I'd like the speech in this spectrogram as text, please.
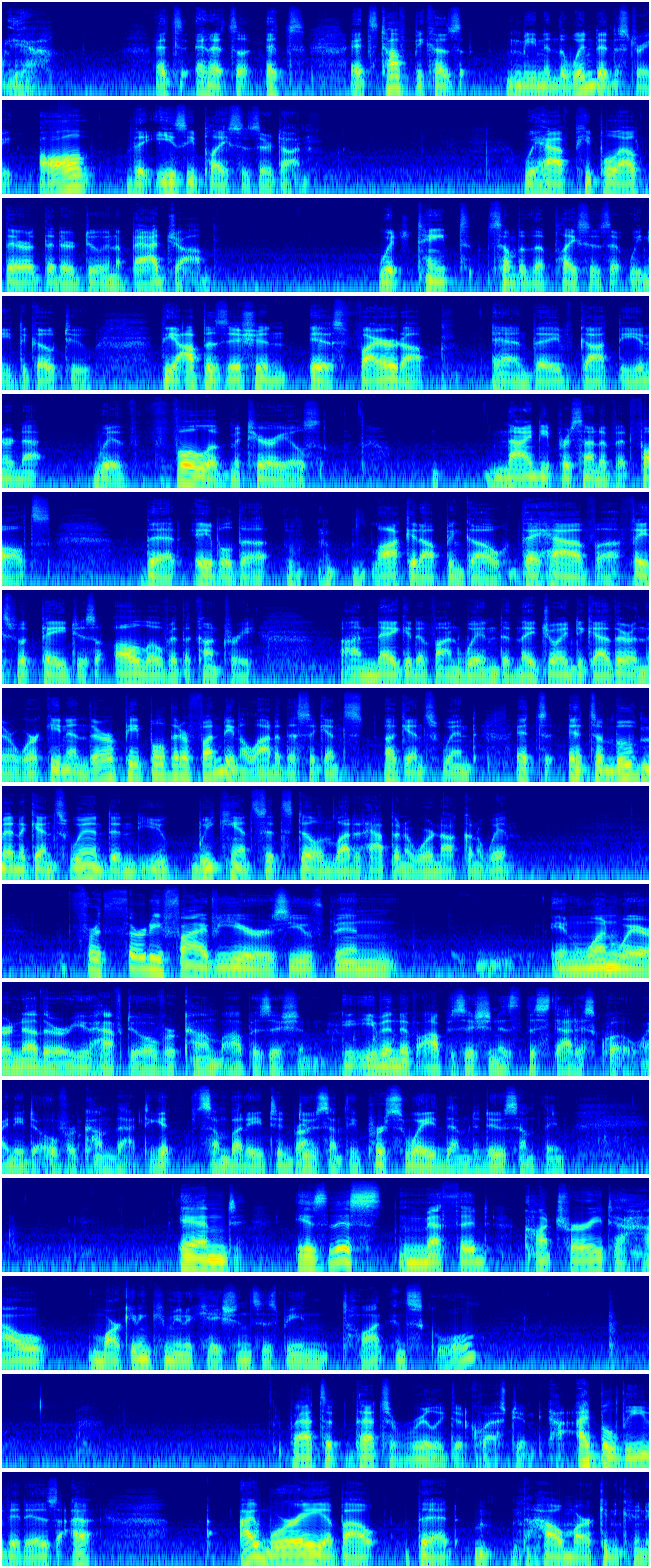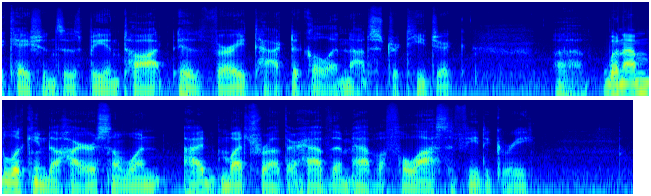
Yeah, it's and it's it's it's tough because I mean in the wind industry, all the easy places are done. We have people out there that are doing a bad job, which taint some of the places that we need to go to. The opposition is fired up, and they've got the internet with full of materials, 90% of it false, that able to lock it up and go. They have uh, Facebook pages all over the country on negative on wind, and they join together and they're working. And there are people that are funding a lot of this against against wind. It's it's a movement against wind, and you we can't sit still and let it happen, or we're not going to win. For 35 years, you've been in one way or another, you have to overcome opposition. Even if opposition is the status quo, I need to overcome that to get somebody to do something, persuade them to do something. And is this method contrary to how marketing communications is being taught in school? That's a that's a really good question. I believe it is. I I worry about that how marketing communications is being taught is very tactical and not strategic. Uh, when I'm looking to hire someone, I'd much rather have them have a philosophy degree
